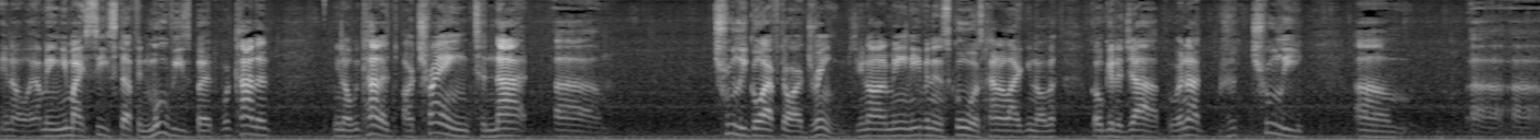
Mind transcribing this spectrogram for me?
you know. I mean, you might see stuff in movies, but we're kind of, you know, we kind of are trained to not. Um, truly go after our dreams. You know what I mean? Even in school, it's kind of like you know, go get a job. We're not truly, um, uh, uh,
